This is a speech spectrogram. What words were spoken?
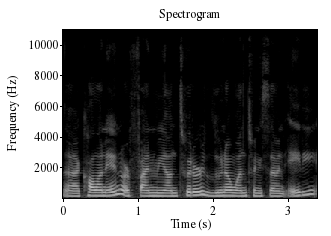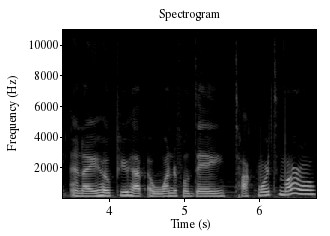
Uh, call on in or find me on Twitter, Luna12780. And I hope you have a wonderful day. Talk more tomorrow.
